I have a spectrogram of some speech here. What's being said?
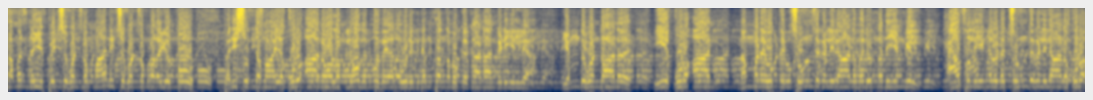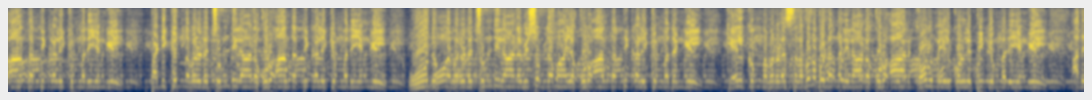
സമന്വയിപ്പിച്ചുകൊണ്ടും മാനിച്ചുകൊണ്ടും പറയുന്നു പരിശുദ്ധമായ ഖുർആാനോളം ലോകത്ത് വേറെ ഒരു ഗ്രന്ഥം നമുക്ക് കാണാൻ കഴിയില്ല. എന്തുകൊണ്ടാണ് ഈ ഖുർആൻ നമ്മുടെ ഒക്കെ ചുണ്ടുകളിലാണ് വരുന്നത് എങ്കിൽ ഹാഫലിയങ്ങളുടെ ചുണ്ടുകളിലാണ് ഖുർആൻ തത്തിക്കളിക്കുന്നത് എങ്കിൽ പഠിക്കുന്നവരുടെ ചുണ്ടിലാണ് ഖുർആൻ തത്തിക്കളിക്കുന്നത് എങ്കിൽ ഓതുന്നവരുടെ ചുണ്ടിലാണ് വിശുദ്ധമായ ഖുർആൻ തത്തിക്കളിക്കുന്നതെങ്കിൽ കേൾക്കുന്നവരുടെ ശ്രവണപുടങ്ങളിലാണ് ഖുർആൻ കോർമയിൽ കൊള്ളിപ്പിക്കുന്നത് എങ്കിൽ അത്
